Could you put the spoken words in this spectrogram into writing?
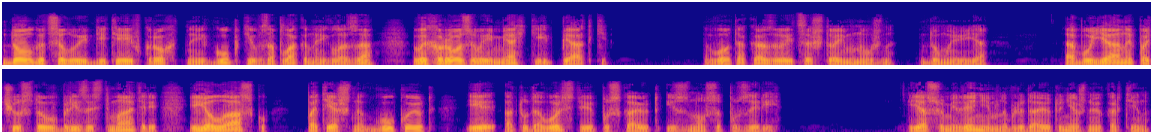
долго целует детей в крохотные губки, в заплаканные глаза, в их розовые мягкие пятки. Вот, оказывается, что им нужно, думаю я. А буяны, почувствовав близость матери, ее ласку, потешно гукают и от удовольствия пускают из носа пузыри. Я с умилением наблюдаю эту нежную картину.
